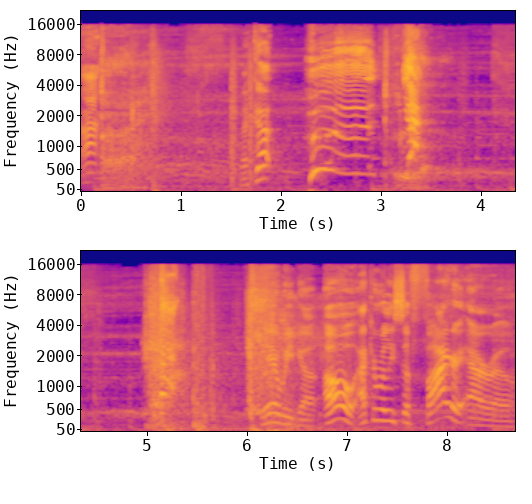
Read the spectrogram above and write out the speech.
Ah. Back up. Yeah. There we go. Oh, I can release a fire arrow.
